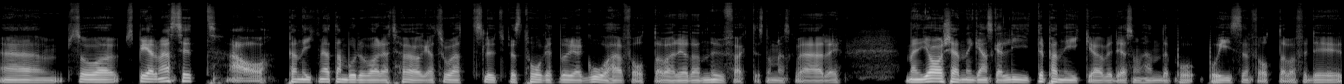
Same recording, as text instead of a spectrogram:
Ehm, så spelmässigt, ja, panikmätaren borde vara rätt hög. Jag tror att slutspelståget börjar gå här för Ottawa redan nu faktiskt, om jag ska vara ärlig. Men jag känner ganska lite panik över det som händer på, på isen för Ottawa, för det,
